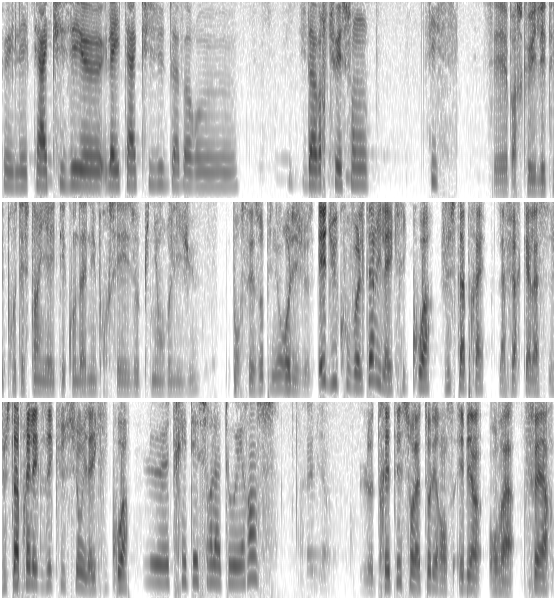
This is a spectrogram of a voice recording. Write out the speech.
Était accusé, euh, il a été accusé d'avoir, euh, d'avoir tué son fils. C'est parce qu'il était protestant, il a été condamné pour ses opinions religieuses pour ses opinions religieuses. Et du coup, Voltaire, il a écrit quoi juste après l'affaire Calas Juste après l'exécution, il a écrit quoi? Le traité sur la tolérance. Très bien le traité sur la tolérance. Eh bien, on va faire,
